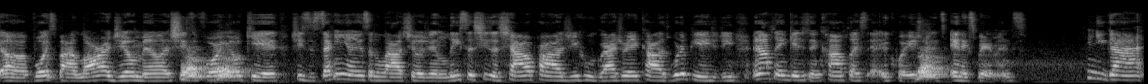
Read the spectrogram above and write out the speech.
uh, voiced by Lara Jill Miller. She's a four-year-old kid. She's the second youngest of the Loud children. Lisa, she's a child prodigy who graduated college with a PhD and often engages in complex equations and experiments. And you got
